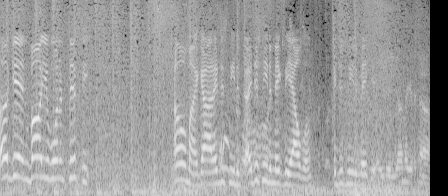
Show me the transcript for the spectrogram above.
again, volume 150. Oh my god, I just need to I just need to make the album. I just need to make it. You gotta make it now.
